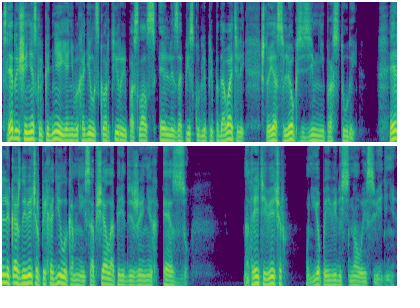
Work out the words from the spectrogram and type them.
Следующие несколько дней я не выходил из квартиры и послал с Элли записку для преподавателей, что я слег с зимней простудой. Элли каждый вечер приходила ко мне и сообщала о передвижениях Эззу. На третий вечер у нее появились новые сведения.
